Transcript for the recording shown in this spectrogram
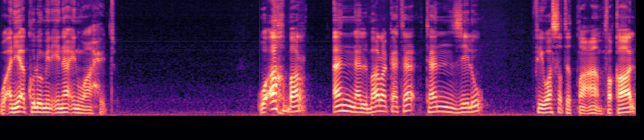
وأن يأكلوا من إناء واحد. وأخبر أن البركة تنزل في وسط الطعام. فقال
